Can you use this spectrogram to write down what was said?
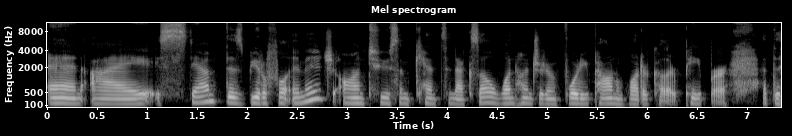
And I stamped this beautiful image onto some Canson XL 140 pound watercolor paper. At the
